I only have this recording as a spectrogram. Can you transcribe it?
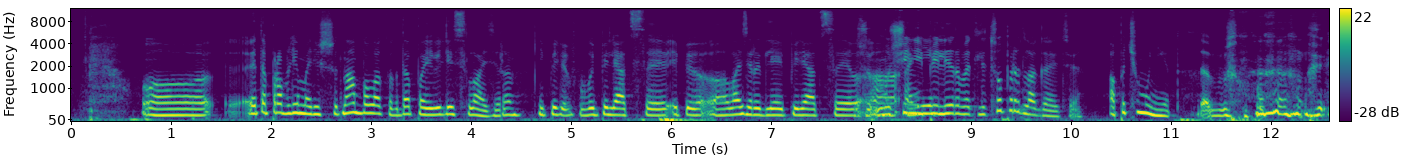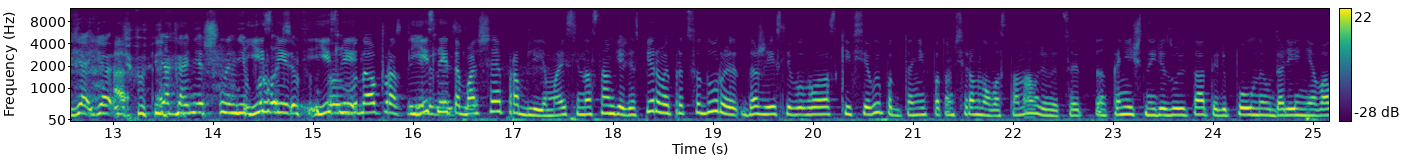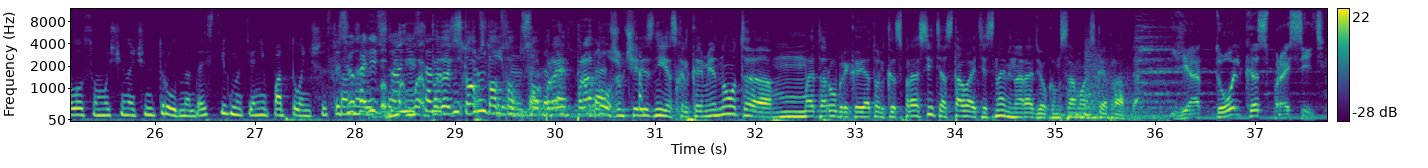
Э, эта проблема решена была, когда появились лазеры в эпиляции, эпи, э, лазеры для эпиляции. Мужчине Они... эпилировать лицо предлагаете? А почему нет? Я, я, а, я конечно, не если, против. Если, это большая проблема, если на самом деле с первой процедуры, даже если волоски все выпадут, они потом все равно восстанавливаются. Это конечный результат или полное удаление волос у мужчин очень трудно достигнуть, они потоньше То есть вы хотите, что они станут Стоп, стоп, стоп, стоп. Продолжим через несколько минут. Эта рубрика «Я только спросить». Оставайтесь с нами на радио «Комсомольская правда». «Я только спросить».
